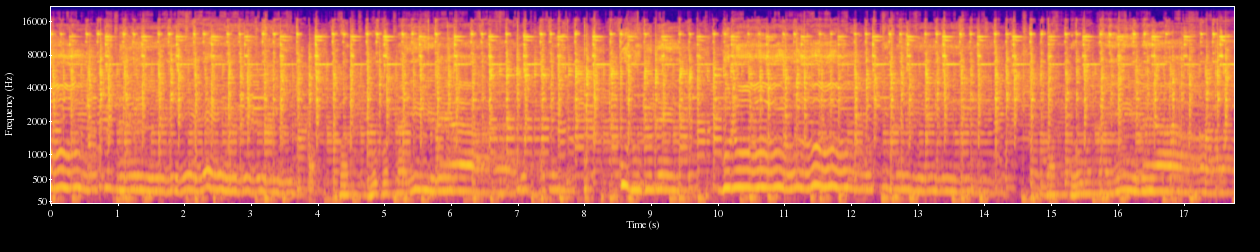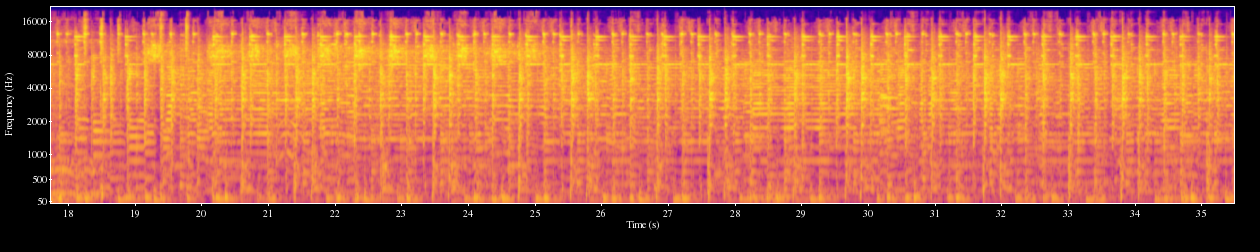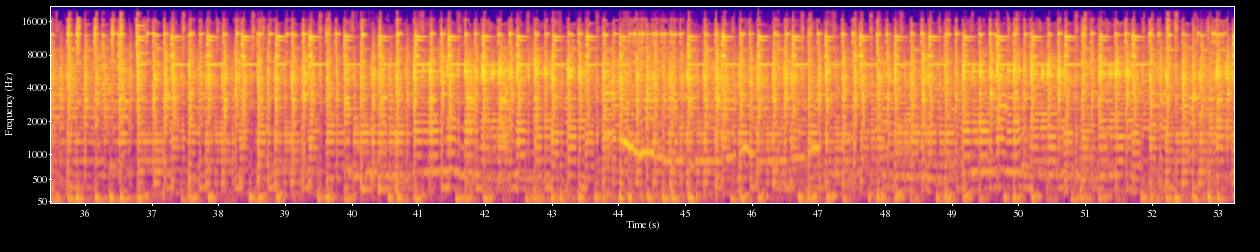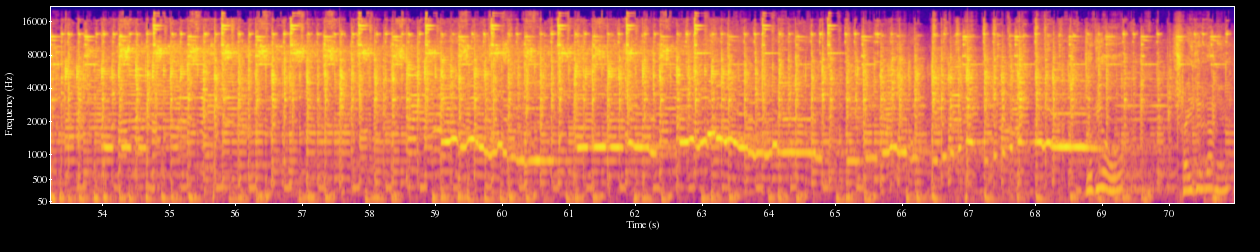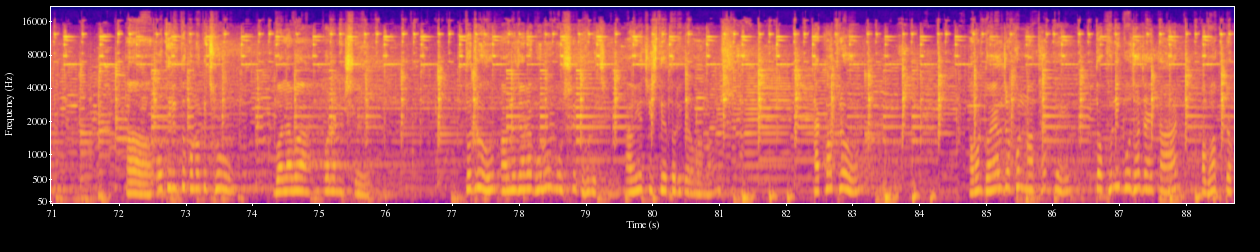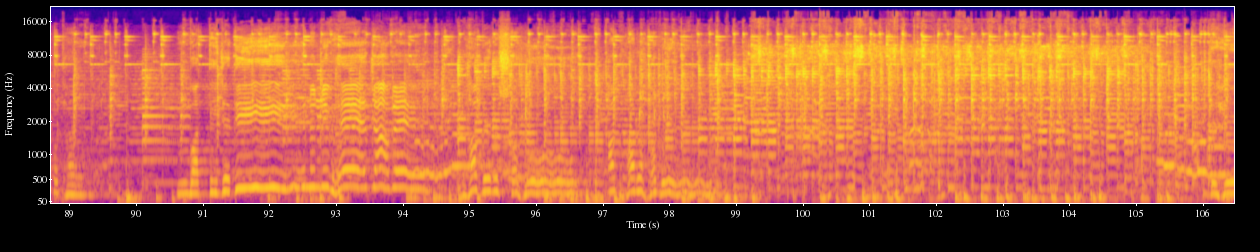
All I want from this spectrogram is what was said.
অতিরিক্ত কোনো কিছু বলা বা করা নিষেধ। তদ্রুপ আমরা যারা গুরু মুর্শিদ ধরেছি, আমিও চিস্তিয়া তরিকার মানুষ। একমাত্র আমার দয়াল যখন না থাকবে, তখনই বোঝা যায় তার অভাবটা কোথায়। বাতি যেদিন নিভে যাবে, ভাবের সহ আধার হবে। দেহে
